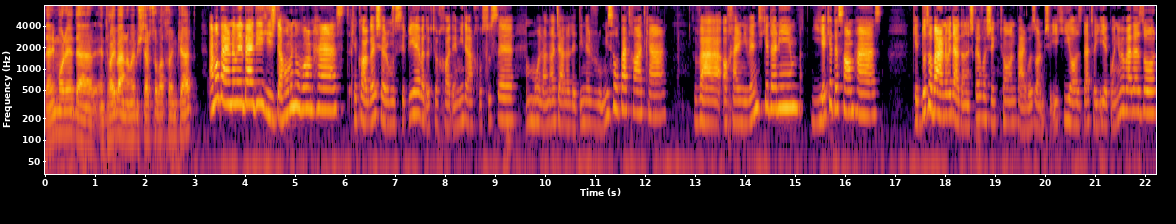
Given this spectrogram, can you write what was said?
در این مورد در انتهای برنامه بیشتر صحبت خواهیم کرد. اما برنامه بعدی 18 نوامبر هست که کارگاه شعر و موسیقیه و دکتر خادمی در خصوص مولانا جلال الدین رومی صحبت خواهد کرد. و آخرین ایونتی که داریم یک دسامبر هست که دو تا برنامه در دانشگاه واشنگتن برگزار میشه. یکی 11 تا یک و نیم بعد از ظهر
